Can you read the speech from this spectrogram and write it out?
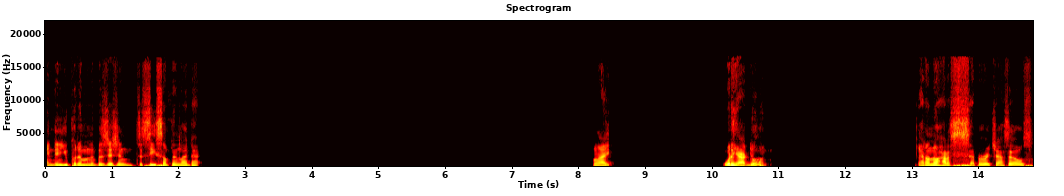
and then you put him in a position to see something like that, like, what are y'all doing? Y'all don't know how to separate yourselves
